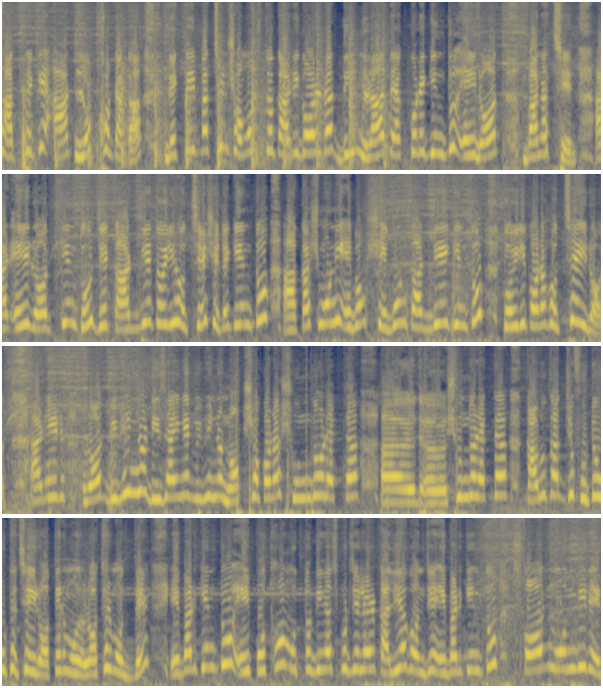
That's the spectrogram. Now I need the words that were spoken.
সাত থেকে আট লক্ষ টাকা। দেখতেই পাচ্ছেন সমস্ত কারিগররা দিন রাত এক করে কিন্তু এই রথ বানাচ্ছেন। আর এই রথ কিন্তু যে কাঠ দিয়ে তৈরি হচ্ছে, সেটা কিন্তু আকাশমণি এবং সেগুন কাঠ দিয়েই কিন্তু তৈরি করা হচ্ছে এই রথ। আর এর রথ বিভিন্ন ডিজাইনের, বিভিন্ন নকশা করা সুন্দর একটা সুন্দর একটা কারুকার্য ফুটে উঠেছে এই রথের রথের মধ্যে। এবার কিন্তু এই প্রথম উত্তর দিনাজপুর জেলার কালিয়াগঞ্জে এবার কিন্তু স্কন মন্দিরের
